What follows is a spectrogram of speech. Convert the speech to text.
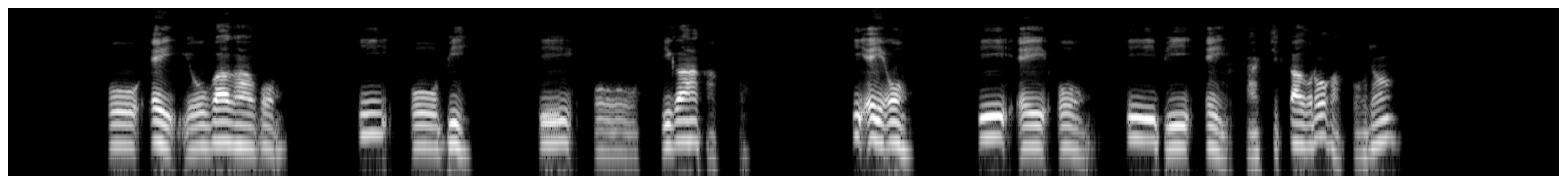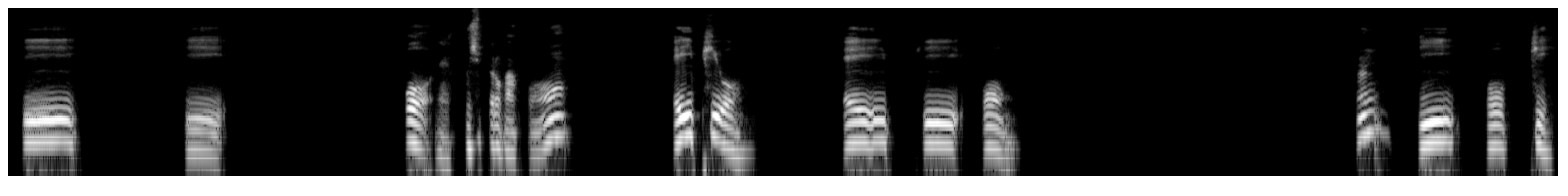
O, A, 요각하고 POB, POB가 같고 EAO, EAO, EBA. 자, 직각으로 갖고, 그죠? E, E, O, 네, 90도로 갖고, APO, APO, 는 BOP,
